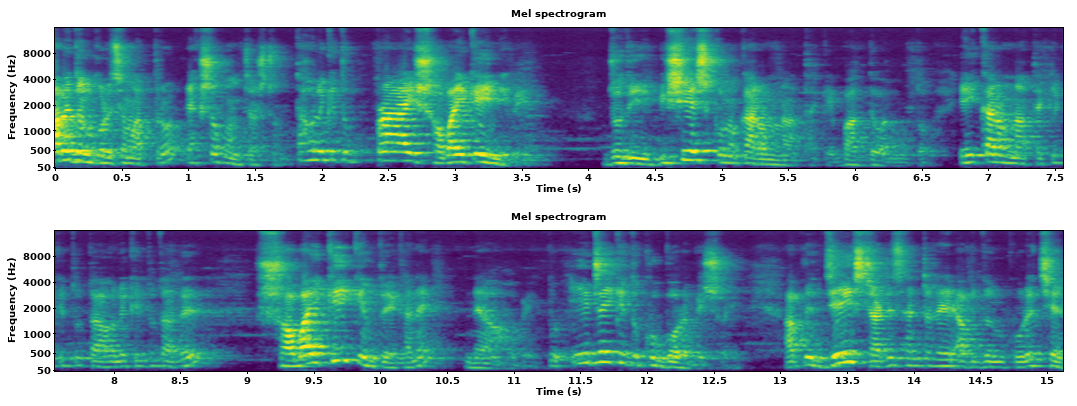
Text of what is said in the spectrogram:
আবেদন করেছে মাত্র একশো পঞ্চাশ জন। তাহলে কিন্তু প্রায় সবাইকেই নেবে। যদি বিশেষ কোনো কারণ না থাকে বাদ দেওয়ার মতো। এই কারণ না থাকলে কিন্তু, তাহলে কিন্তু তাদের সবাইকেই কিন্তু এখানে নেওয়া হবে। তো এটাই কিন্তু খুব বড় বিষয়। আপনি যেই স্টাডি সেন্টারে আবেদন করেছেন,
